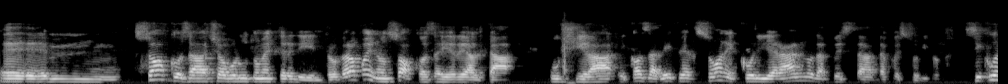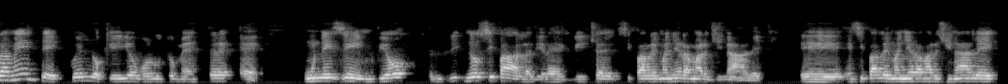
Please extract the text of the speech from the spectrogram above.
Eh, so cosa ci ho voluto mettere dentro, però poi non so cosa in realtà uscirà e cosa le persone coglieranno da, questa, da questo libro. Sicuramente quello che io ho voluto mettere è un esempio, non si parla di rugby, cioè si parla in maniera marginale e, e si parla in maniera marginale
